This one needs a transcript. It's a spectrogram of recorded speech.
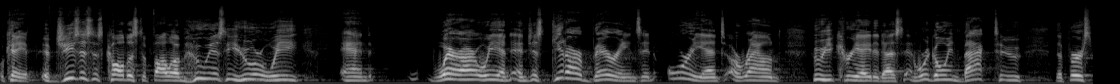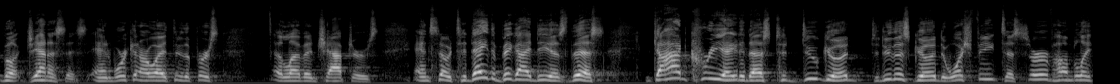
okay, if, if Jesus has called us to follow Him, who is He? Who are we? And where are we? And, and just get our bearings and orient around who He created us. And we're going back to the first book, Genesis, and working our way through the first 11 chapters. And so today, the big idea is this God created us to do good, to do this good, to wash feet, to serve humbly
